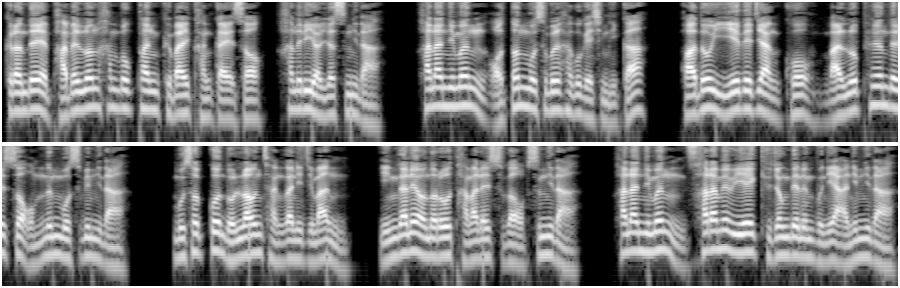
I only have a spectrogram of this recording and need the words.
그런데 바벨론 한복판 그발 강가에서 하늘이 열렸습니다. 하나님은 어떤 모습을 하고 계십니까? 봐도 이해되지 않고 말로 표현될 수 없는 모습입니다. 무섭고 놀라운 장관이지만 인간의 언어로 담아낼 수가 없습니다. 하나님은 사람에 의해 규정되는 분이 아닙니다.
